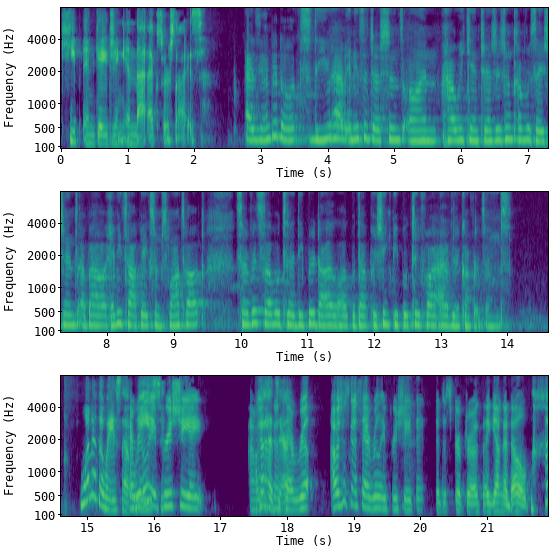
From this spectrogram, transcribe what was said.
keep engaging in that exercise. As young adults, do you have any suggestions on how we can transition conversations about heavy topics from small talk, surface level to a deeper dialogue without pushing people too far out of their comfort zones? One of the ways that we I really appreciate. I was Go ahead, Sarah. Say, I, re- I was just going to say I really appreciate the, the descriptor of a young adult.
